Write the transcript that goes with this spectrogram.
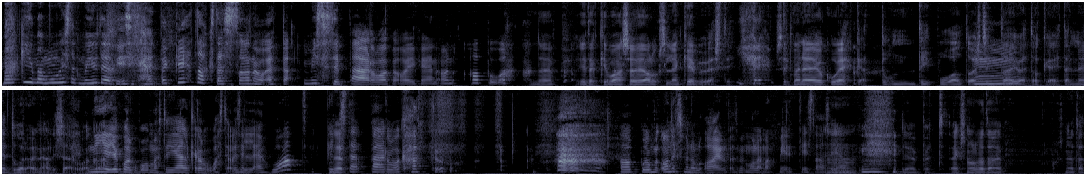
Mäkin, mä muistan, kun me juteltiin sitä, että kehtaako tässä sanoa, että missä se pääruoka oikein on apua. Ne itekin vaan söi aluksi silleen kevyesti. Jep. Sitten menee joku ehkä tunti, puolitoista, mm. sitten tajuu, että okei, tänne ei tuoda enää lisää ruokaa. Niin, ja joku alkoi puhumaan sitä jälkiruuasta oli silleen, what? Miksi Jep. sitä pääruokaa tuu? Apua, mutta onneksi mä en ollut ainut, että me molemmat mietittiin sitä asiaa. Mm. Jep, et, eikö ne ollut jotain, onko ne jotain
